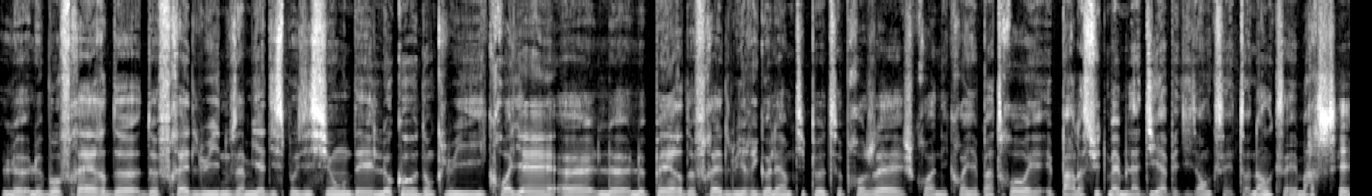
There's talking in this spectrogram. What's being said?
le, beau-frère de, Fred, lui, nous a mis à disposition des locaux, donc lui, il croyait. Le, père de Fred, lui, rigolait un petit peu de ce projet, et je crois n'y croyait pas trop, et, par la suite même l'a dit, ah ben dis donc, c'est étonnant que ça ait marché.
